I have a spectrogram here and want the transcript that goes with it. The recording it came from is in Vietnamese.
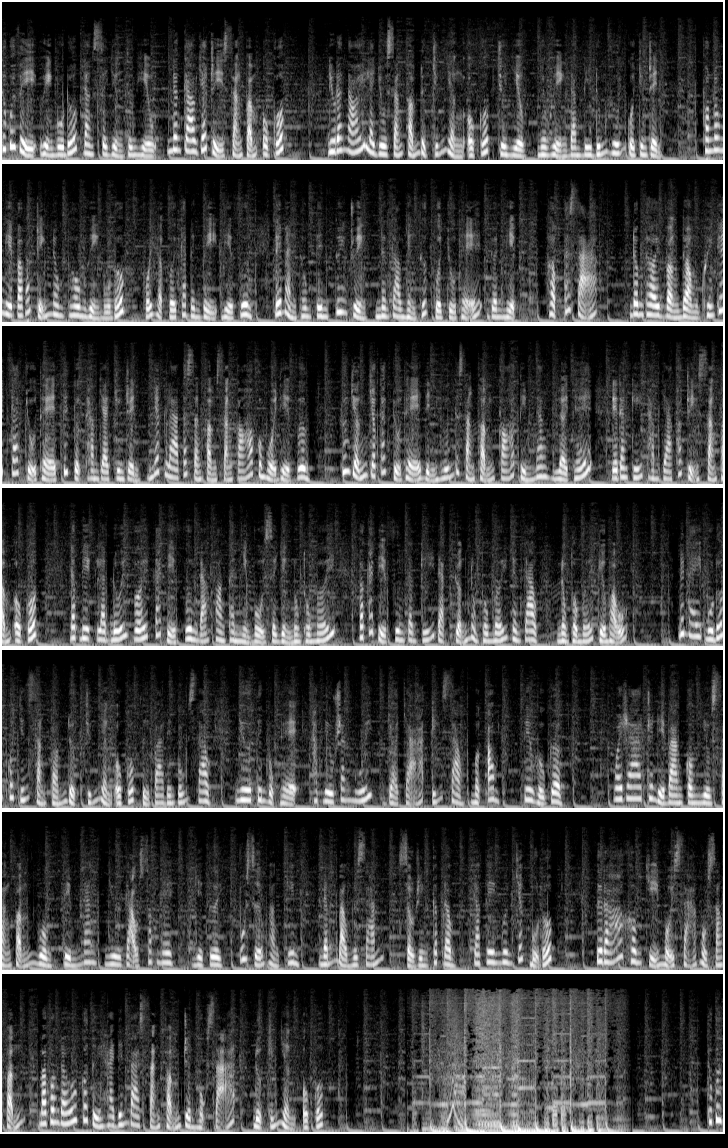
Thưa quý vị, huyện Bù Đốp đang xây dựng thương hiệu, nâng cao giá trị sản phẩm ô cốp. Điều đáng nói là dù sản phẩm được chứng nhận ô cốp chưa nhiều, nhưng huyện đang đi đúng hướng của chương trình. Phòng Nông nghiệp và Phát triển Nông thôn huyện Bù Đốp phối hợp với các đơn vị địa phương để mạnh thông tin tuyên truyền, nâng cao nhận thức của chủ thể, doanh nghiệp, hợp tác xã, đồng thời vận động khuyến khích các chủ thể tích cực tham gia chương trình, nhất là các sản phẩm sẵn có của mỗi địa phương, hướng dẫn cho các chủ thể định hướng các sản phẩm có tiềm năng, lợi thế để đăng ký tham gia phát triển sản phẩm ô cốp, đặc biệt là đối với các địa phương đã hoàn thành nhiệm vụ xây dựng nông thôn mới và các địa phương đăng ký đạt chuẩn nông thôn mới nâng cao, nông thôn mới kiểu mẫu. Đến nay, Bù Đốp có 9 sản phẩm được chứng nhận ô cốp từ 3 đến 4 sao như tinh bột nghệ, hạt điều rang muối, giò chả, yến xào, mật ong, tiêu hữu cơ. Ngoài ra, trên địa bàn còn nhiều sản phẩm nguồn tiềm năng như gạo sóc nê, dê tươi, vú sữa hoàng kim, nấm bào ngư xám, sầu riêng cấp đông, cà phê nguyên chất Bù Đốp. Từ đó không chỉ mỗi xã một sản phẩm, mà phân đấu có từ 2 đến 3 sản phẩm trên một xã được chứng nhận ô cốp.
